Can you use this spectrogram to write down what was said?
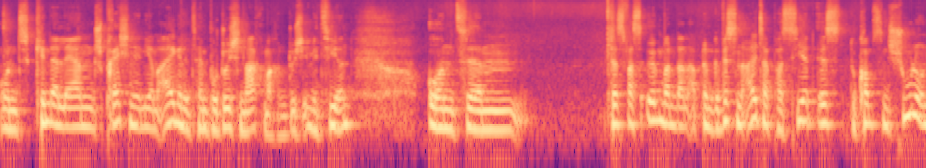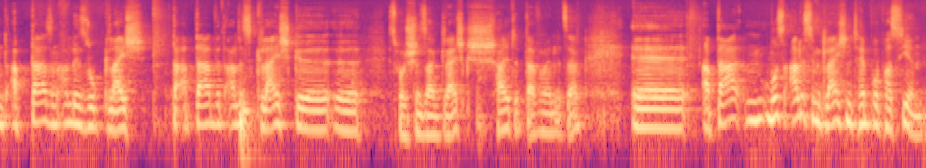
und Kinder lernen sprechen in ihrem eigenen Tempo durch Nachmachen, durch Imitieren. Und ähm, das, was irgendwann dann ab einem gewissen Alter passiert ist, du kommst in die Schule und ab da sind alle so gleich, da, ab da wird alles gleich, ge, äh, jetzt wollte ich schon sagen, gleichgeschaltet, darf man nicht sagen. Äh, ab da muss alles im gleichen Tempo passieren.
